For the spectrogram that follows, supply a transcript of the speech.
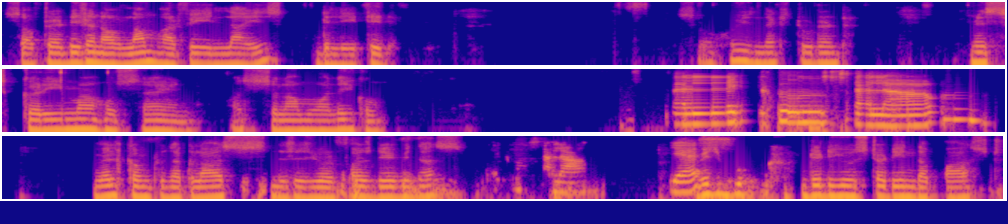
So after addition of lam, harfi illa is deleted. So who is next student? Miss Karima Hussain. Assalamu alaikum. Alaikum salam. Welcome to the class. This is your first day with us. Salam. Yes, Which book did you study in the past?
